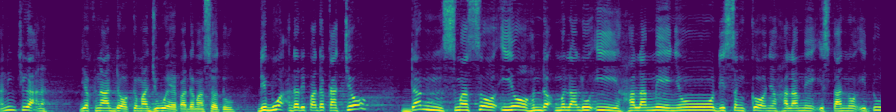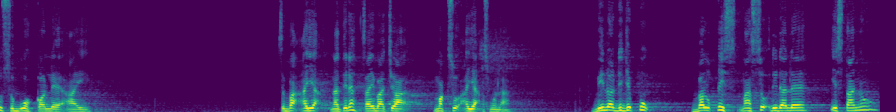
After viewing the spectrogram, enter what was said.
Ha ni ceraklah. Dia kena ada kemajuan pada masa tu. Dibuat daripada kaca dan semasa ia hendak melalui halamannya disengkanya halaman istana itu sebuah kolam air. Sebab ayat nanti dah saya baca maksud ayat semula. Bila dijepuk Balqis masuk di dalam istana.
